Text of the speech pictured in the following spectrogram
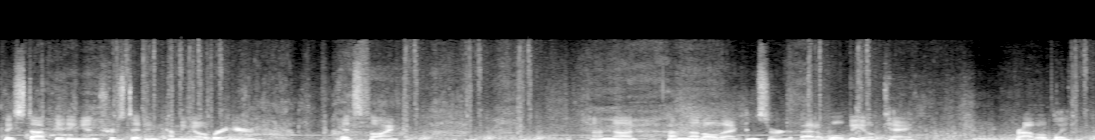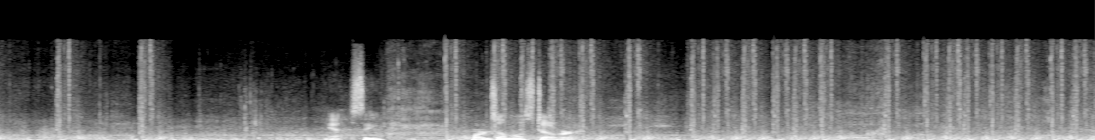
they stop getting interested in coming over here. It's fine. I'm not I'm not all that concerned about it. We'll be okay. Probably. Yeah, see? Horde's almost over. And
